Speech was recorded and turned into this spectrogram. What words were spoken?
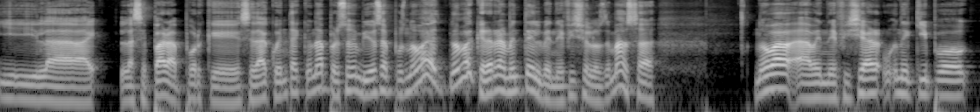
y la, la, separa porque se da cuenta que una persona envidiosa pues no va, no va a querer realmente el beneficio de los demás. O sea, no va a beneficiar un equipo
